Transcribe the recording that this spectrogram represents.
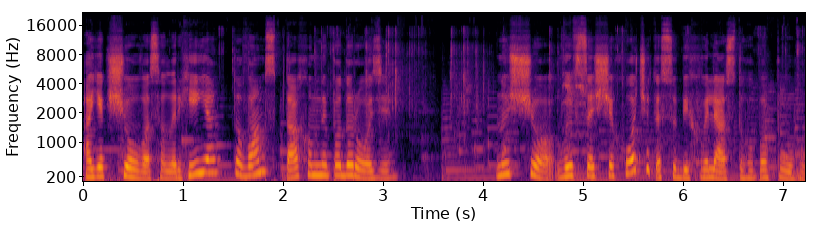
А якщо у вас алергія, то вам з птахом не по дорозі. Ну що, ви все ще хочете собі хвилястого папугу?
